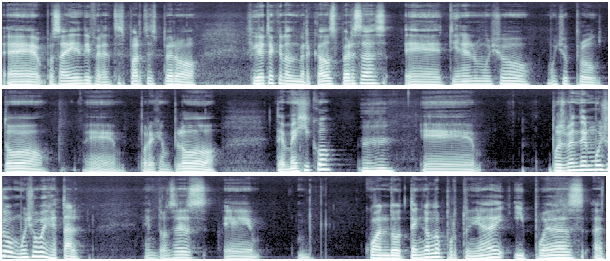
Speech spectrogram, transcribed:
Eh, pues hay en diferentes partes, pero fíjate que los mercados persas eh, tienen mucho, mucho producto, eh, por ejemplo, de México. Pues venden mucho, mucho vegetal. Entonces, eh, cuando tengas la oportunidad y puedas, ah,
